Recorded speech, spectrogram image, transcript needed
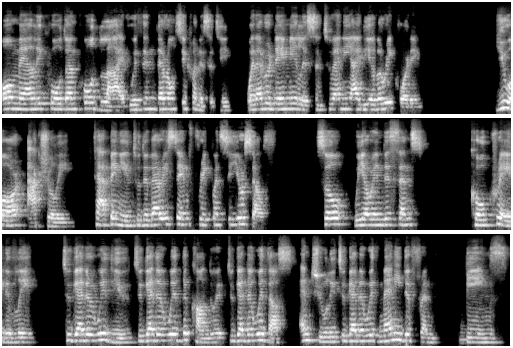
or merely quote unquote live within their own synchronicity, whenever they may listen to any idea of a recording, you are actually tapping into the very same frequency yourself. So we are in this sense co-creatively together with you, together with the conduit, together with us, and truly together with many different beings,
